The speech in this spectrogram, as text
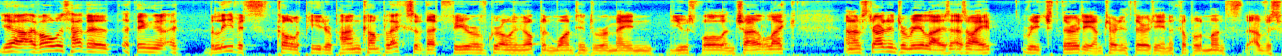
Yeah, I've always had a, a thing, I believe it's called a Peter Pan complex of that fear of growing up and wanting to remain youthful and childlike. And I'm starting to realize as I reach 30, I'm turning 30 in a couple of months, I was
